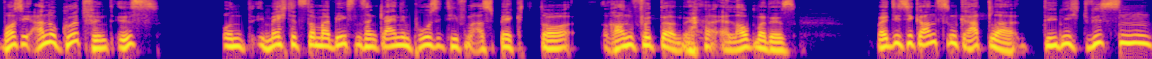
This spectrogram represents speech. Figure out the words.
Was ich auch noch gut finde, ist, und ich möchte jetzt da mal wenigstens einen kleinen positiven Aspekt da ranfüttern. Erlaubt mir das. Weil diese ganzen Grattler, die nicht wissen,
